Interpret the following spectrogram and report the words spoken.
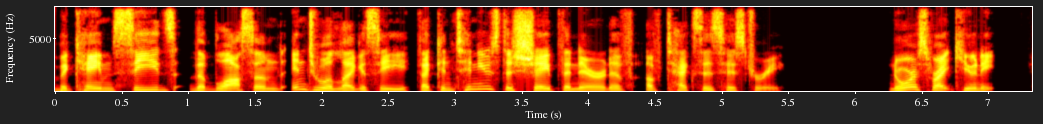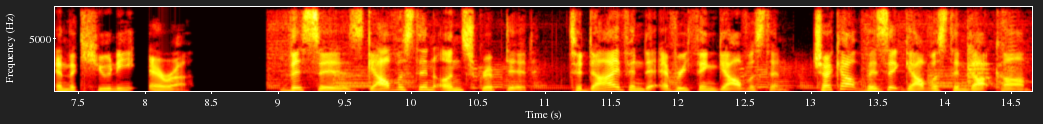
became seeds that blossomed into a legacy that continues to shape the narrative of Texas history. Norris Wright Cuney and the Cuney Era. This is Galveston Unscripted. To dive into everything Galveston, check out visitgalveston.com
